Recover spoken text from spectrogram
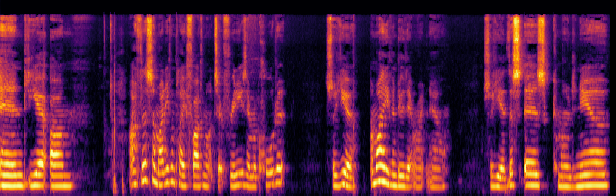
And yeah, um. After this, I might even play Five Nights at Freddy's and record it. So yeah, I might even do that right now. So yeah, this is Commander Neo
